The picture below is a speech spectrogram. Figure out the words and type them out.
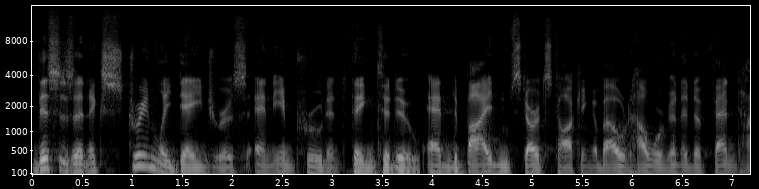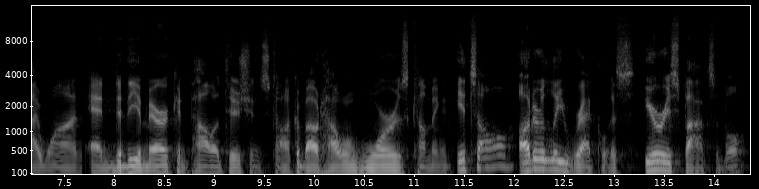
this is an extremely dangerous and imprudent thing to do. And Biden starts talking about how we're going to defend Taiwan, and the American politicians talk about how a war is coming. It's all utterly reckless, irresponsible.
